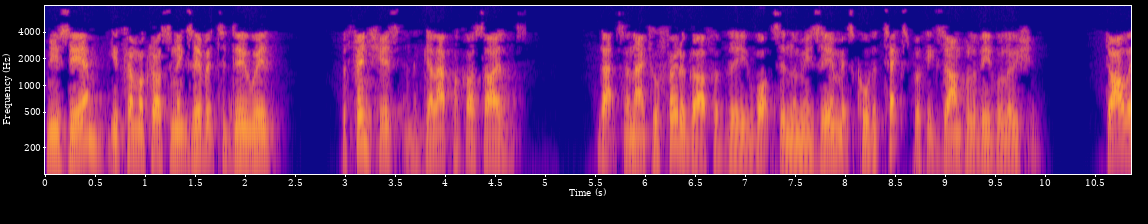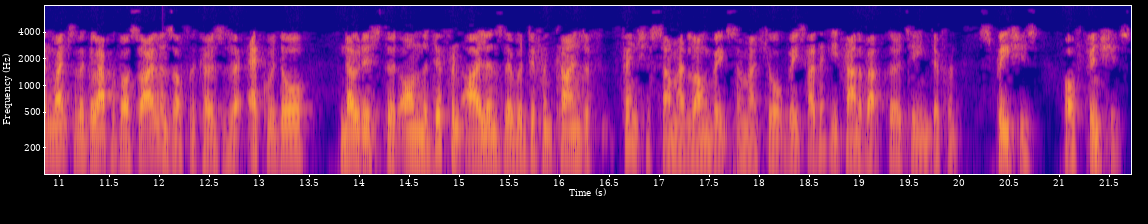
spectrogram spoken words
museum, you come across an exhibit to do with the finches in the Galapagos Islands. That's an actual photograph of the, what's in the museum. It's called a textbook example of evolution. Darwin went to the Galapagos Islands off the coast of Ecuador, noticed that on the different islands there were different kinds of finches. Some had long beaks, some had short beaks. I think he found about 13 different species of finches.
